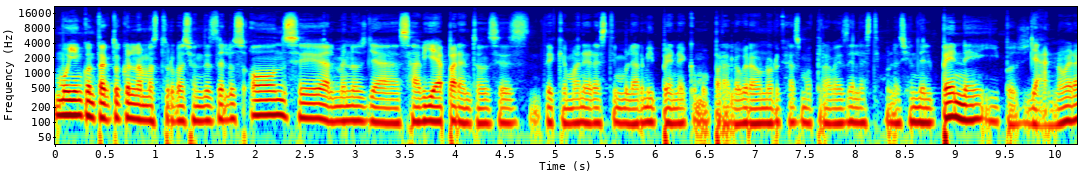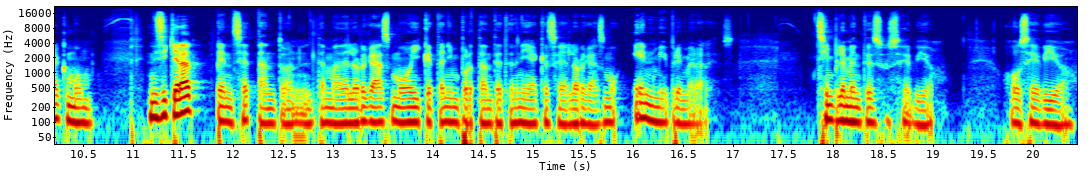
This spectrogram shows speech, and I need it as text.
muy en contacto con la masturbación desde los 11, al menos ya sabía para entonces de qué manera estimular mi pene como para lograr un orgasmo a través de la estimulación del pene y pues ya, no era como... Ni siquiera pensé tanto en el tema del orgasmo y qué tan importante tenía que ser el orgasmo en mi primera vez. Simplemente sucedió o se dio.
